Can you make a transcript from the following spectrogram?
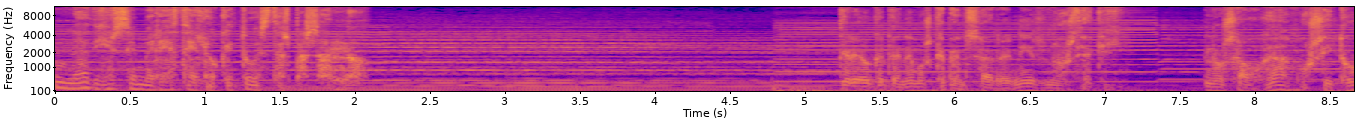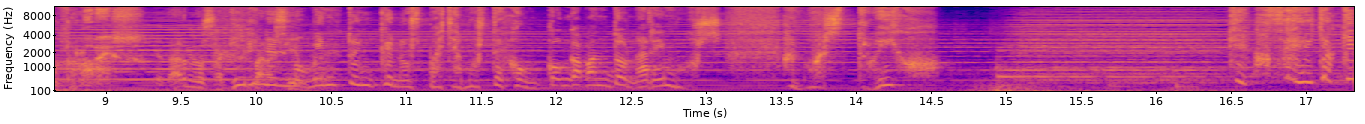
Nadie se merece lo que tú estás pasando. Creo que tenemos que pensar en irnos de aquí. Nos ahogamos y tú no lo ves. Quedarnos aquí En para el siempre. momento en que nos vayamos de Hong Kong, abandonaremos a nuestro hijo. ¿Qué hace ella aquí?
